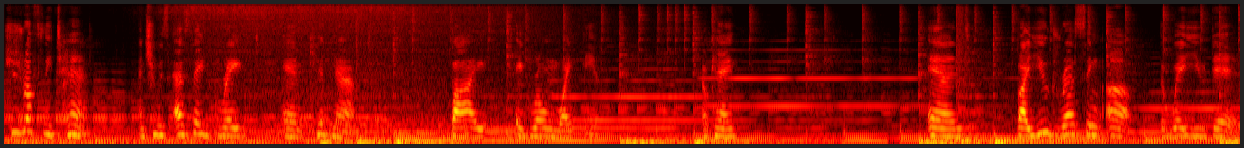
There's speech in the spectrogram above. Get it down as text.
She's roughly 10 and she was essayed, raped, and kidnapped by a grown white man. Okay? And by you dressing up the way you did,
